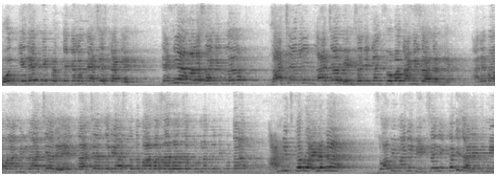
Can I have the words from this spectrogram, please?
फोन केले मी प्रत्येकाला मेसेज टाकले त्यांनी आम्हाला सांगितलं लाचार लाचार भीमसैनिकांसोबत आम्ही जाणार नाही. अरे बाबा आम्ही लाचार आहे लाचार जरी असलं तर बाबासाहेबांचं पूर्ण कृती कुठं आम्हीच करू राहिलं ना? स्वाभिमानी भीमसैनिक कधी झाले तुम्ही?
